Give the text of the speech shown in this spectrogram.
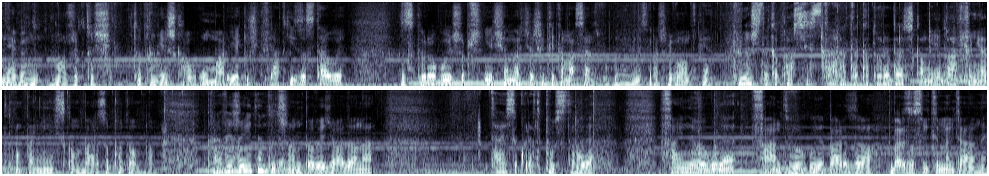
nie wiem, może ktoś, kto tu mieszkał, umarł, jakieś kwiatki zostały z grobu jeszcze przyniesione, chociaż jaki to ma sens w ogóle, więc raczej wątpię. Tu jeszcze taka, patrzcie, stara taka torebeczka, moja babcia miała taką panińską, bardzo podobną. Prawie, że identyczną bym powiedział, ale ona ta jest akurat pusta, ale fajny w ogóle fant w ogóle, bardzo, bardzo sentymentalny.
